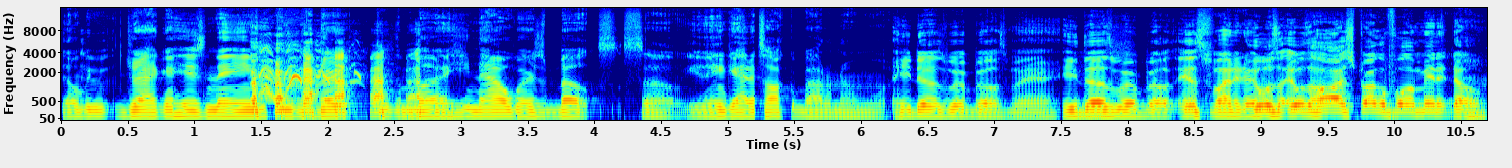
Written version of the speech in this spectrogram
Don't be dragging his name through the dirt, through the mud. He now wears belts, so you ain't got to talk about him no more. He does wear belts, man. He does wear belts. It's funny though. It was it was a hard struggle for a minute though.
